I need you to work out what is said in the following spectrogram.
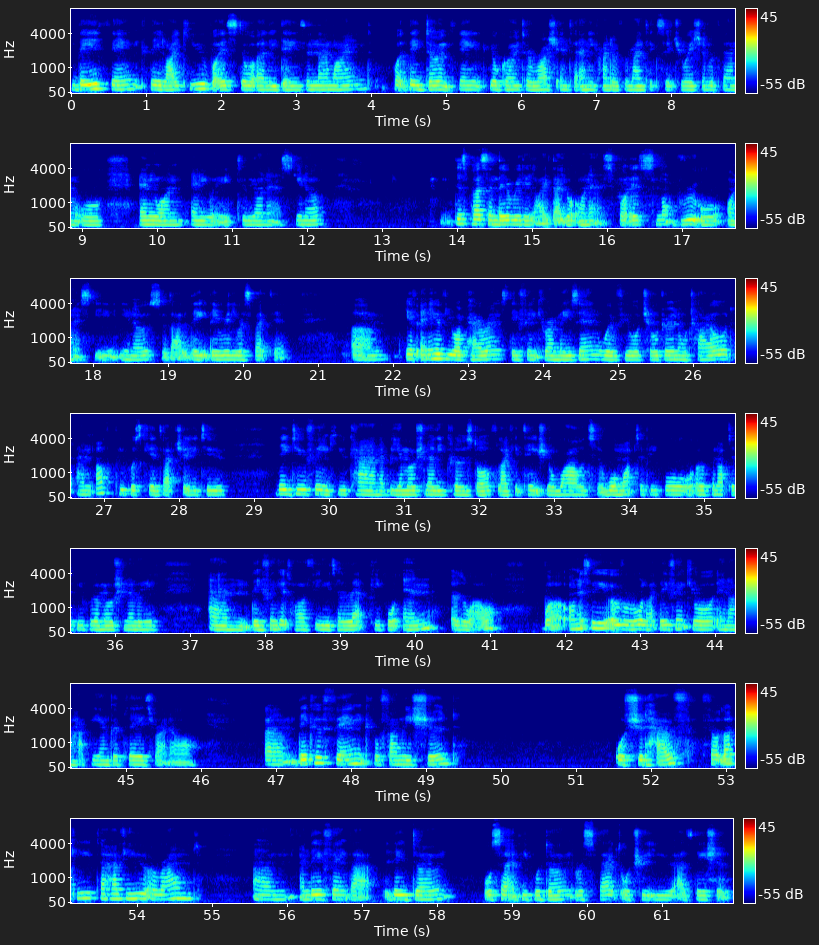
They think they like you, but it's still early days in their mind. But they don't think you're going to rush into any kind of romantic situation with them or anyone anyway, to be honest, you know. This person they really like that you're honest, but it's not brutal honesty, you know, so that they, they really respect it. Um, if any of you are parents, they think you're amazing with your children or child and other people's kids actually too. They do think you can be emotionally closed off, like it takes you a while to warm up to people or open up to people emotionally and they think it's hard for you to let people in as well. But honestly, overall, like they think you're in a happy and good place right now. Um, they could think your family should or should have felt lucky to have you around. Um, and they think that they don't, or certain people don't respect or treat you as they should.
